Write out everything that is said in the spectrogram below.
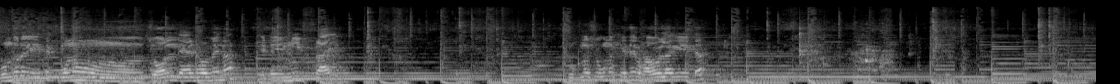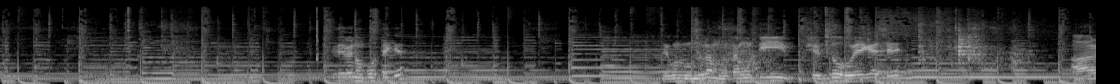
বন্ধুরা, এতে কোনো জল অ্যাড হবে না। এটা এমনি ফ্রাই শুকনো শুকনো খেতে ভালো লাগে এটা। দেবেন ওপর থেকে। দেখুন বন্ধুরা, মোটামুটি সেদ্ধ হয়ে গেছে। আর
